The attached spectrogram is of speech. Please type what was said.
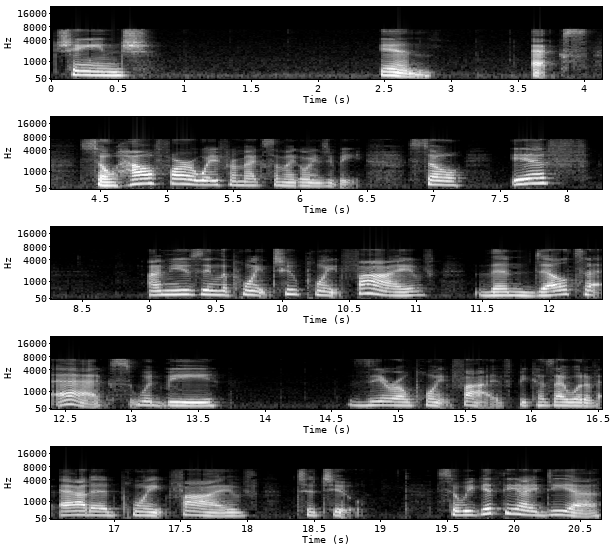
change in x. So how far away from x am I going to be? So if I'm using the point 2.5, then delta x would be 0.5 because I would have added 0.5 to 2. So we get the idea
